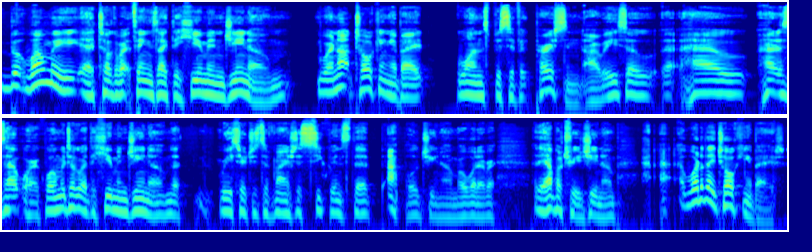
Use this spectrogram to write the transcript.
But when we uh, talk about things like the human genome, we're not talking about one specific person, are we? So uh, how how does that work? When we talk about the human genome, that researchers have managed to sequence the apple genome or whatever, the apple tree genome, what are they talking about?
